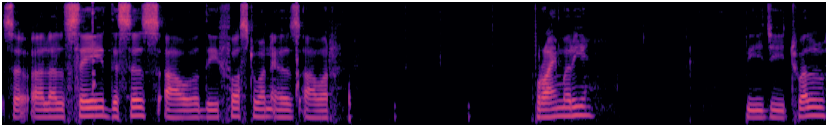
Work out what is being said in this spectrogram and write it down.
So I'll, I'll say this is our the first one is our primary pg12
